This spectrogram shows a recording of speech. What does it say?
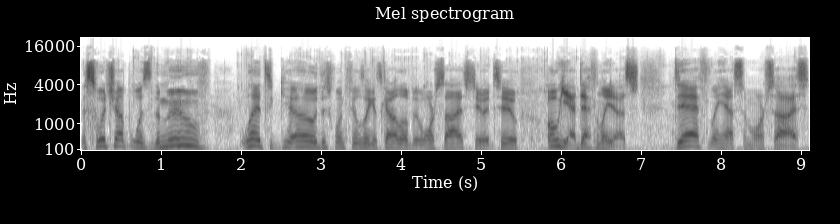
The switch up was the move. Let's go. This one feels like it's got a little bit more size to it, too. Oh, yeah, definitely does. Definitely has some more size.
